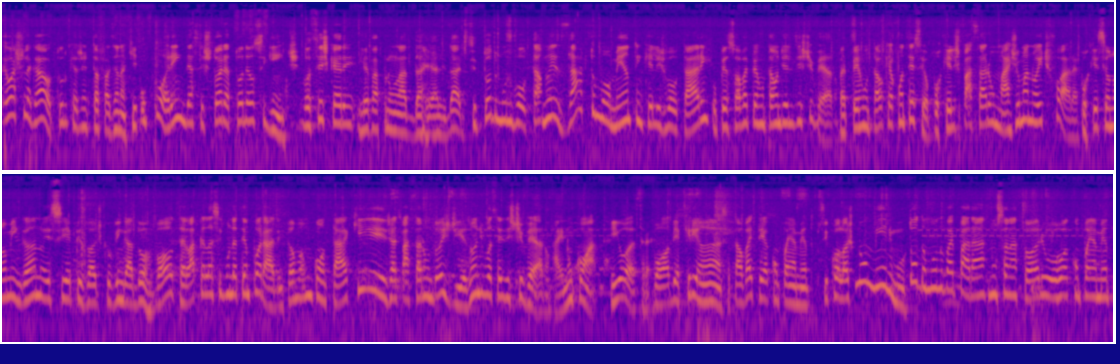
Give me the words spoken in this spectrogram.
Eu acho legal tudo que a gente tá fazendo aqui. O porém dessa história toda é o seguinte: vocês querem levar para um lado da realidade? Se todo mundo voltar no exato momento em que eles voltarem, o pessoal vai perguntar onde eles estiveram. Vai perguntar o que aconteceu, porque eles passaram mais de uma noite fora. Porque se eu não me engano, esse episódio que o Vingador volta é lá pela segunda temporada. Então vamos contar que já passaram dois dias. Onde vocês estiveram? Aí não conta. E outra, Bob é criança, tal, vai ter acompanhamento psicológico. No mínimo, todo mundo vai parar num sanatório ou acompanhamento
